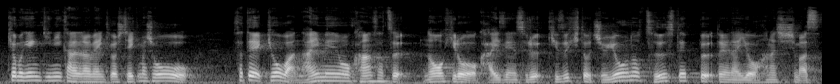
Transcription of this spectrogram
今日も元気に体の勉強していきましょう。さて、今日は内面を観察、脳疲労を改善する気づきと需要の2ステップという内容をお話しします。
